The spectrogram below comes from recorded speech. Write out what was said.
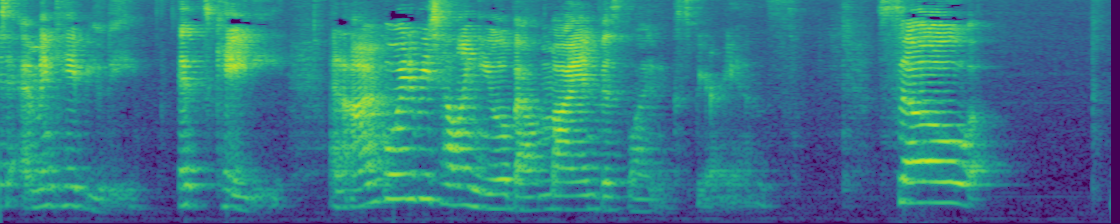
to M&K Beauty. It's Katie, and I'm going to be telling you about my Invisalign experience. So,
